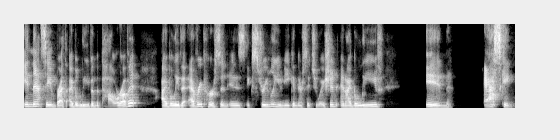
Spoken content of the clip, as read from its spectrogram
In that same breath, I believe in the power of it. I believe that every person is extremely unique in their situation, and I believe in asking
